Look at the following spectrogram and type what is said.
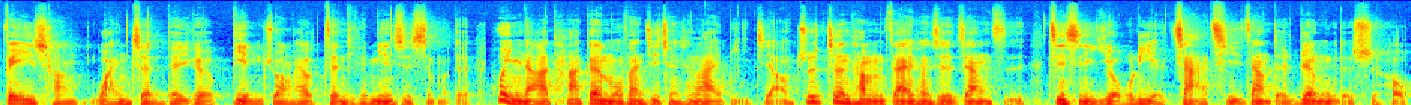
非常完整的一个变装，还有整体的面试什么的。会拿他跟模范继承人来比较，就是正他们在算是这样子进行有力的假期这样的任务的时候，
